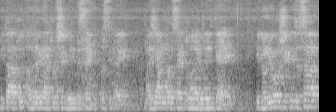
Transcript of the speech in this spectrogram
इथं अतुल आदरणीय अतुल शेठ बेनके साहेब उपस्थित आहे माझे आमदार साहेब तुम्हाला विनंती आहे की धोंडीभाऊ शेट्टी जसं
